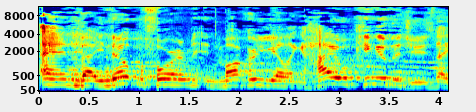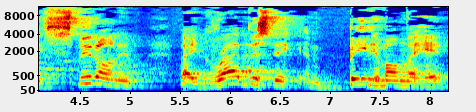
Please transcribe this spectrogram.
And they knelt before him in mockery, yelling, Hail, King of the Jews! They spit on him, they grabbed the stick and beat him on the head.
